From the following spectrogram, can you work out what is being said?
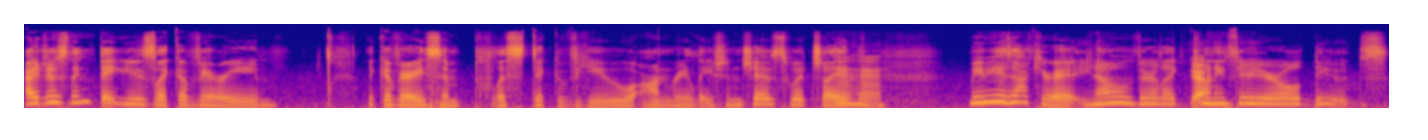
I just think they use like a very like a very simplistic view on relationships, which like mm-hmm. maybe is accurate. You know, they're like twenty yeah. three year old dudes.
